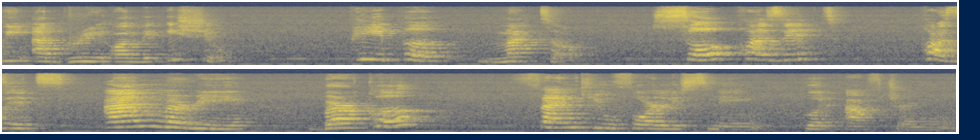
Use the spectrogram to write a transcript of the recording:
we agree on the issue, people matter. So posit, posits Anne-Marie Burkle. Thank you for listening. Good afternoon.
